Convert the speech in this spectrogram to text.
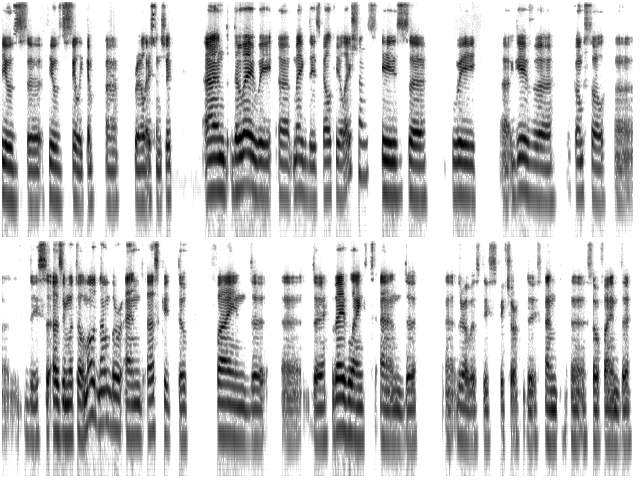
uh, fused, uh, fused silica uh, relationship. And the way we make these calculations is we give COMSOL this azimuthal mode number and ask it to find uh, the wavelength and uh, uh, draw us this picture this, and so find the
